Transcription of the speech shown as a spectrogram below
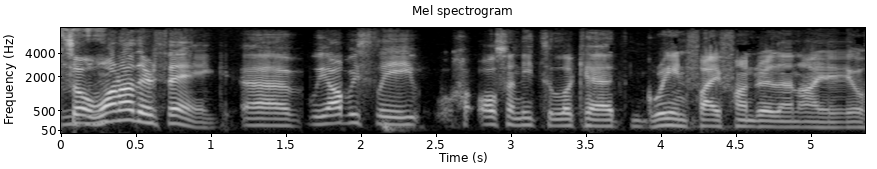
So mm-hmm. one other thing, uh, we obviously also need to look at Green 500 and IO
